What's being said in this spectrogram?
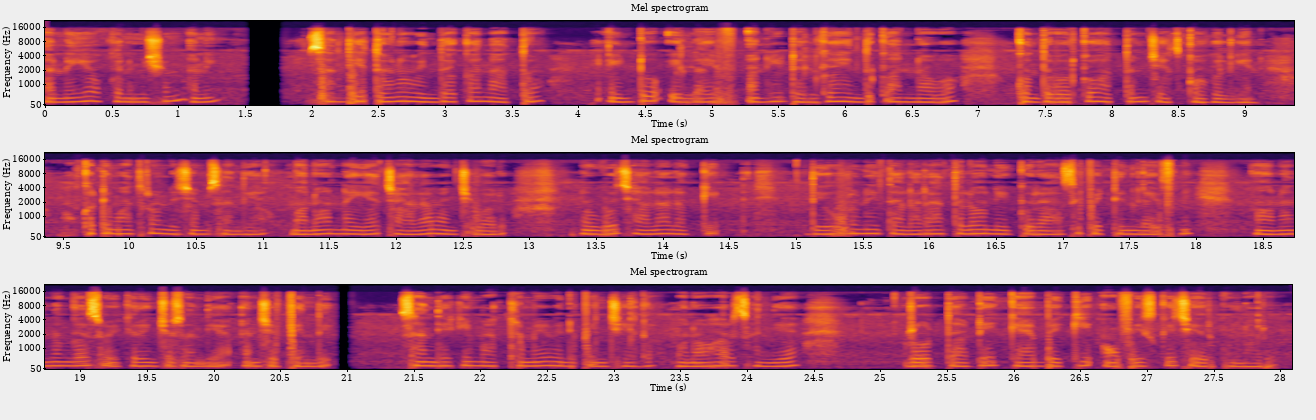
అన్నయ్య ఒక్క నిమిషం అని సంధ్యతో నువ్వు ఇందాక నాతో ఏంటో ఈ లైఫ్ అని డల్గా ఎందుకు అన్నావో కొంతవరకు అర్థం చేసుకోగలిగాను. ఒకటి మాత్రం నిజం సంధ్య. మనో అన్నయ్య చాలా మంచివాడు. నువ్వు చాలా లక్కీ. దేవుడు నీ తలరాతలో నీకు రాసి పెట్టిన లైఫ్ని ఆనందంగా స్వీకరించు సంధ్య అని చెప్పింది. సంధ్యకి మాత్రమే వినిపించేలా మనోహర్ సంధ్య రోడ్ దాటి క్యాబ్ ఎక్కి ఆఫీస్కి చేరుకున్నారు.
